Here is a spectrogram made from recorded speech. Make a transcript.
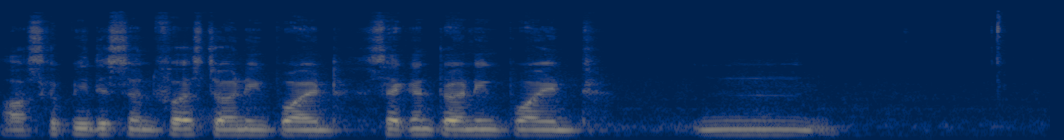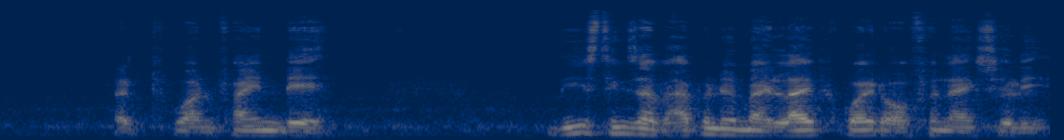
Oscar Peterson, first turning point, second turning point. Mm, that one fine day. These things have happened in my life quite often actually,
